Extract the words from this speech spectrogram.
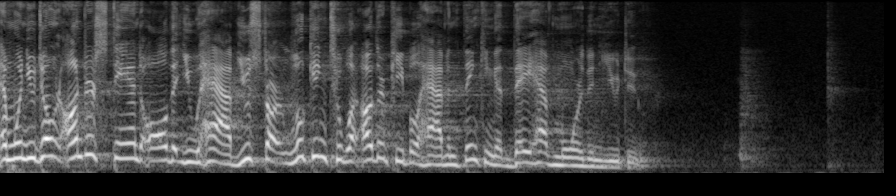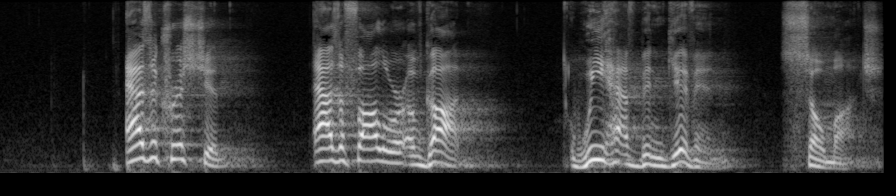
And when you don't understand all that you have, you start looking to what other people have and thinking that they have more than you do. As a Christian, as a follower of God, we have been given so much.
